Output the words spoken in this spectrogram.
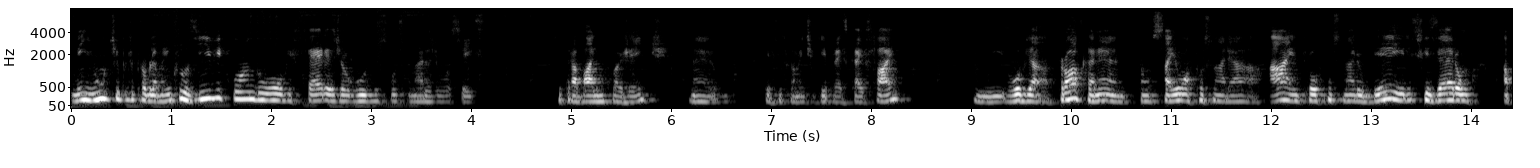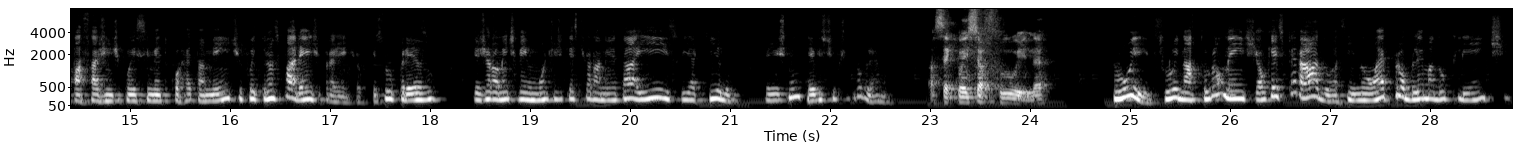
Nenhum tipo de problema. Inclusive, quando houve férias de alguns dos funcionários de vocês que trabalham com a gente, né, especificamente aqui para a Skyfi, e houve a troca, né? Então saiu uma funcionária A, entrou o funcionário B, e eles fizeram a passagem de conhecimento corretamente e foi transparente para a gente. Eu fiquei surpreso, porque geralmente vem um monte de questionamento, ah, isso e aquilo. E a gente não teve esse tipo de problema. A sequência flui, né? flui, flui naturalmente, é o que é esperado. Assim, não é problema do cliente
